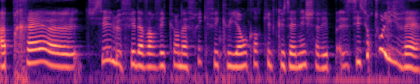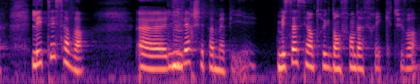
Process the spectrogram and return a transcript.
Après, euh, tu sais, le fait d'avoir vécu en Afrique fait qu'il y a encore quelques années, je savais pas. C'est surtout l'hiver. L'été, ça va. Euh, L'hiver, je sais pas m'habiller. Mais ça, c'est un truc d'enfant d'Afrique, tu vois.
